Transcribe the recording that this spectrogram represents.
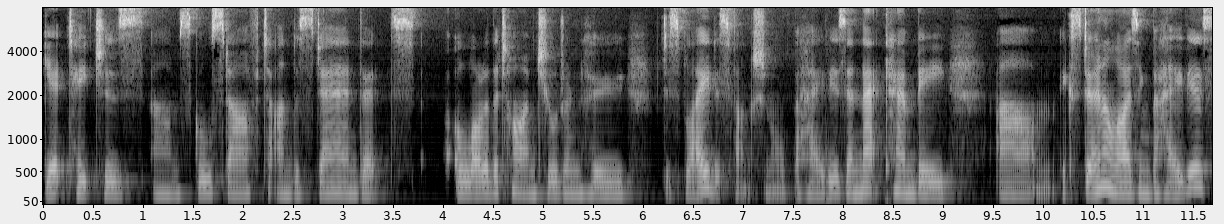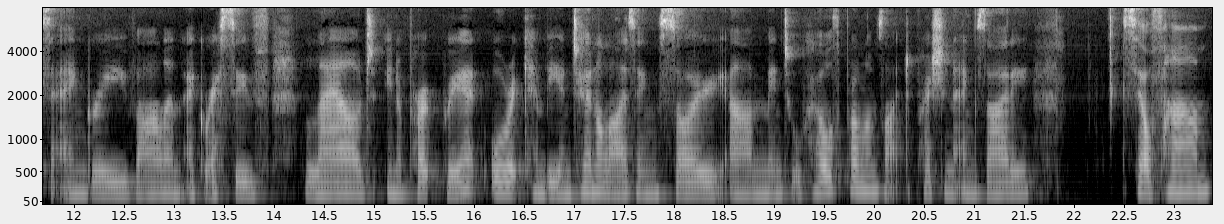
get teachers, um, school staff to understand that a lot of the time children who display dysfunctional behaviours, and that can be um, externalizing behaviors, angry, violent, aggressive, loud, inappropriate, or it can be internalizing, so um, mental health problems like depression, anxiety, self harm.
